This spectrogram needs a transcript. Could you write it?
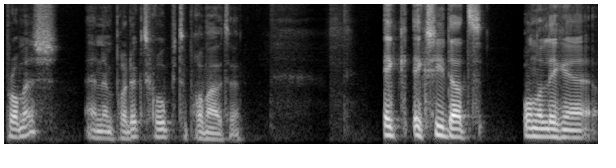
promise en een productgroep te promoten. Ik, ik zie dat onderlinge,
